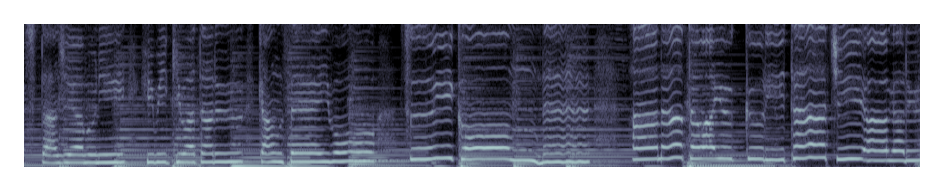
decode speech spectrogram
スタジアムに響き渡る歓声を吸い込んであなたはゆっくり立ち上がる。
